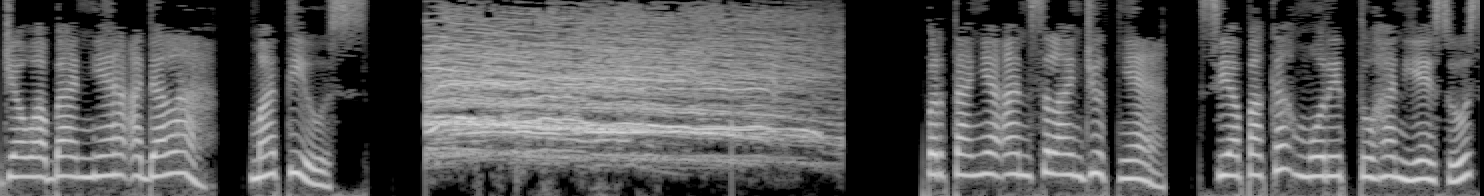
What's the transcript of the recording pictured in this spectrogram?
Jawabannya adalah Matius. Pertanyaan selanjutnya, siapakah murid Tuhan Yesus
